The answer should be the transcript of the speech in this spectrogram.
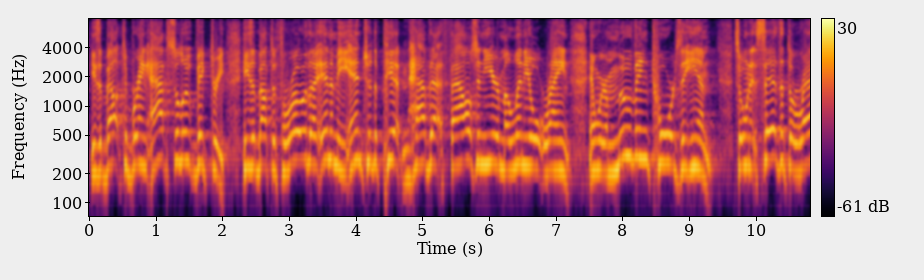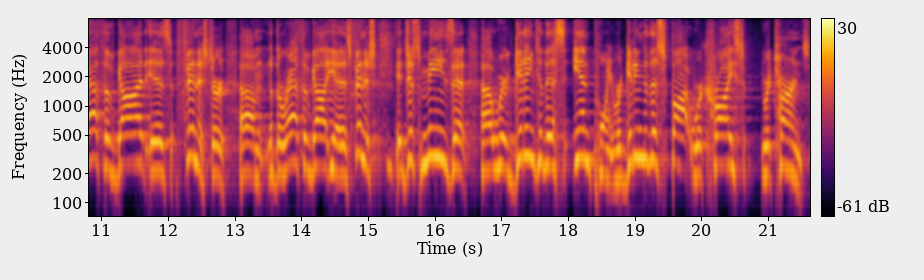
He's about to bring absolute victory. He's about to throw the enemy into the pit and have that thousand year millennial reign. And we're moving towards the end. So when it says that the wrath of God is finished, or um, the wrath of God, yeah, is finished, it just means that uh, we're getting to this end point. We're getting to this spot where Christ returns.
